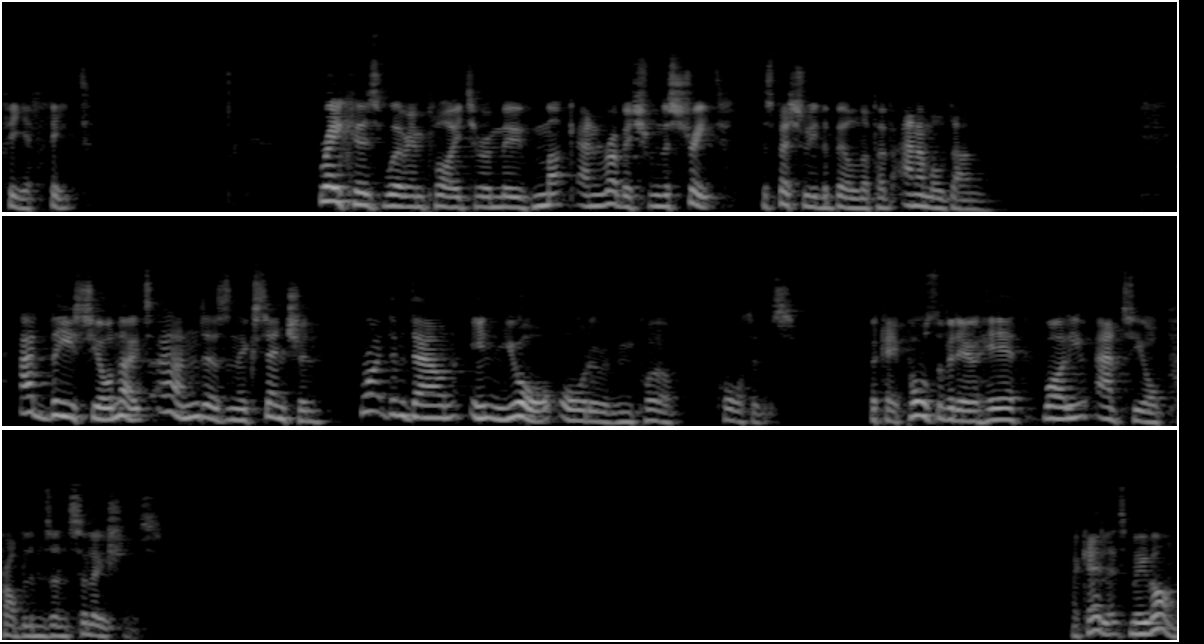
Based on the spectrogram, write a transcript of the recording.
for your feet. Rakers were employed to remove muck and rubbish from the street, especially the build-up of animal dung. Add these to your notes and, as an extension, write them down in your order of importance. Okay, pause the video here while you add to your problems and solutions. Okay, let's move on.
